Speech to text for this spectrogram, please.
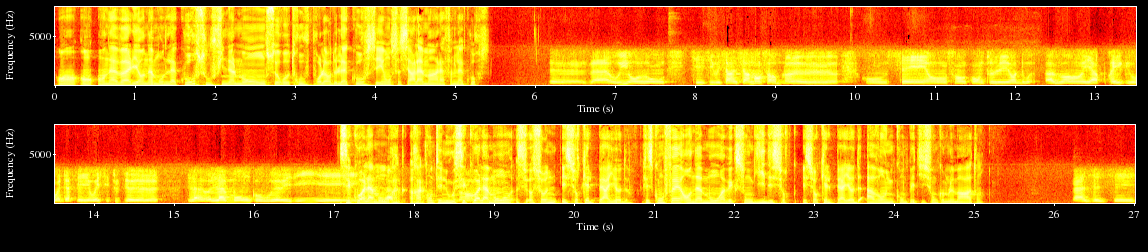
en, en- en aval et en amont de la course, ou finalement on se retrouve pour l'heure de la course et on se serre la main à la fin de la course? Euh, bah oui, on, on- c'est un, ensemble. hein, euh, on, on se en- avant et après c'est oui, c'est tout euh, l'amont que vous avez dit. C'est quoi l'amont la- Rac- Racontez-nous, c'est quoi l'amont sur, sur une- et sur quelle période? Qu'est-ce qu'on fait en amont avec son guide et sur, et sur quelle période avant une compétition comme le marathon? Bah, c'est-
